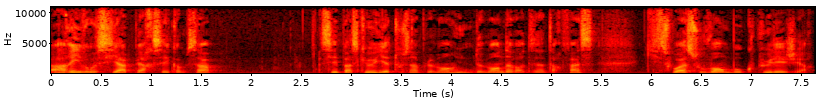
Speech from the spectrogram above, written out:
arrivent aussi à percer comme ça. C'est parce qu'il y a tout simplement une demande d'avoir des interfaces qui soient souvent beaucoup plus légères.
